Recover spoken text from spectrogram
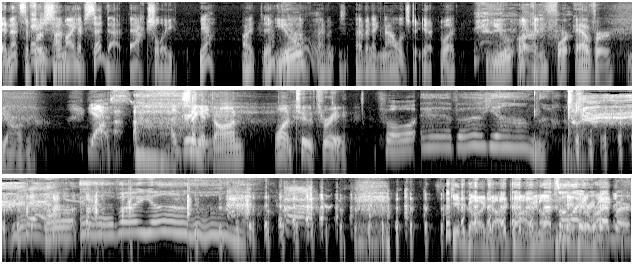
and that's the first time I have said that. Actually, yeah. I, yeah, You- yeah, I haven't I haven't acknowledged it yet. What? You What, are Kenny? forever young. Yes. Agreed. Sing it, Dawn. One, two, three. Forever young. Yeah. Forever young. Keep going, Dawn. Come on. We don't That's have to pay all for I the right- remember.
